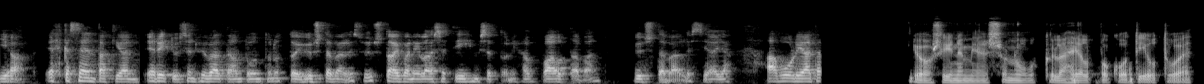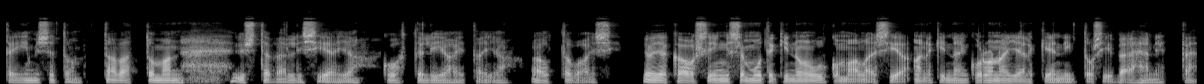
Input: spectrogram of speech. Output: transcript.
Ja ehkä sen takia erityisen hyvältä on tuntunut tuo ystävällisyys. Taivanilaiset ihmiset on ihan valtavan ystävällisiä ja avuliaita. Joo, siinä mielessä on ollut kyllä helppo kotiutua, että ihmiset on tavattoman ystävällisiä ja kohteliaita ja auttavaisia. Joo, ja Kaosingissä muutenkin on ulkomaalaisia, ainakin näin koronan jälkeen, niin tosi vähän, että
